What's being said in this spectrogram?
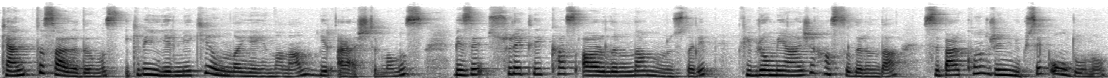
Kendi tasarladığımız 2022 yılında yayınlanan bir araştırmamız bize sürekli kas ağrılarından muzdarip fibromiyalji hastalarında siberkondrinin yüksek olduğunu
